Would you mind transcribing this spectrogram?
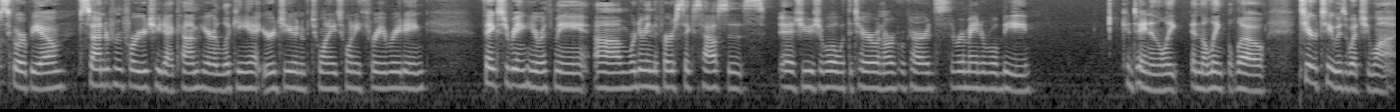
Scorpio. Sondra from ForYourChi.com here looking at your June of 2023 reading. Thanks for being here with me. Um, we're doing the first six houses as usual with the tarot and oracle cards. The remainder will be contained in the link, in the link below. Tier 2 is what you want.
